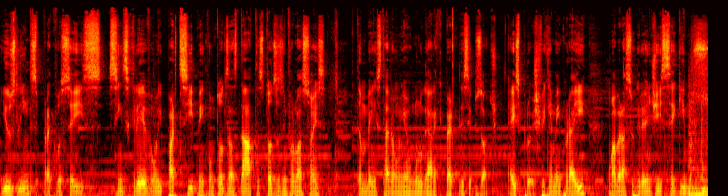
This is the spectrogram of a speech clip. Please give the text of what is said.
e os links para que vocês se inscrevam e participem com todas as datas, todas as informações, também estarão em algum lugar aqui perto desse episódio. É isso por hoje, fiquem bem por aí, um abraço grande e seguimos.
